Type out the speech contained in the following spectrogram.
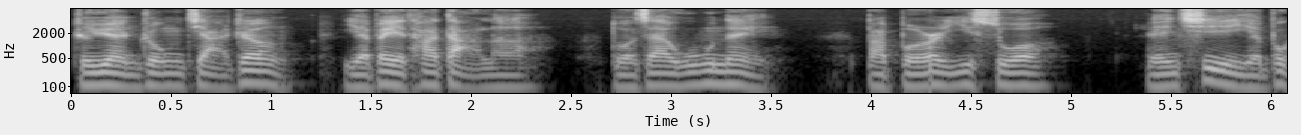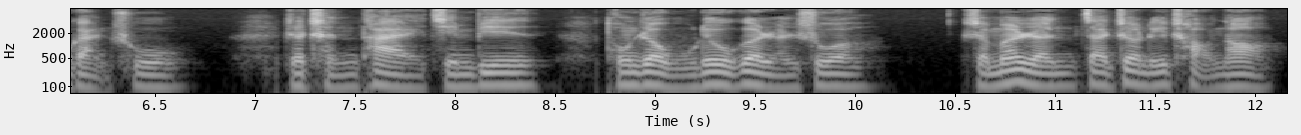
这院中贾政也被他打了，躲在屋内，把脖儿一缩，连气也不敢出。这陈太、秦斌同这五六个人说：“什么人在这里吵闹？”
